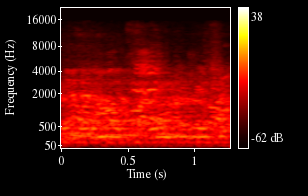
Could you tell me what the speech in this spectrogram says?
Yeah.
